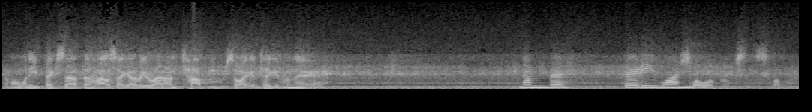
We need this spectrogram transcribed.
The moment he picks out the house, I got to be right on top of him so I can take it from there. Number 31. Slower, Brooks. Slower.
